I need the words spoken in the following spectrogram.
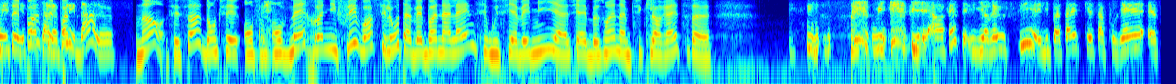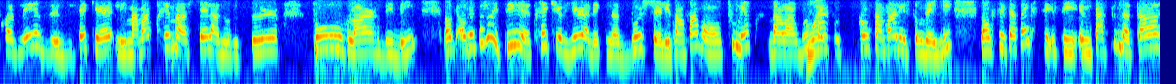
oui, c'était pas, ça, c'était pas, pas les dents, là. Non, c'est ça. Donc c'est on, on venait renifler voir si l'autre avait bonne haleine si, ou s'il avait mis euh, s'il avait besoin d'un petit chlorette. ça- oui, puis en fait, il y aurait aussi l'hypothèse que ça pourrait euh, provenir du, du fait que les mamans prémâchaient la nourriture pour leur bébé. Donc, on a toujours été euh, très curieux avec notre bouche. Les enfants vont tout mettre dans leur bouche. Il faut constamment les surveiller. Donc, c'est certain que c'est une partie de notre corps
